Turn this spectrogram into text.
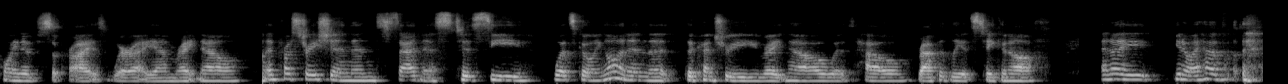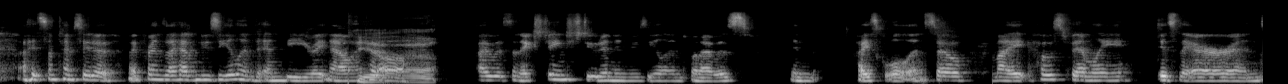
point of surprise where I am right now. And frustration and sadness to see what's going on in the, the country right now with how rapidly it's taken off. And I, you know, I have, I sometimes say to my friends, I have New Zealand envy right now. I, have, yeah, I was an exchange student in New Zealand when I was in high school. And so my host family is there and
